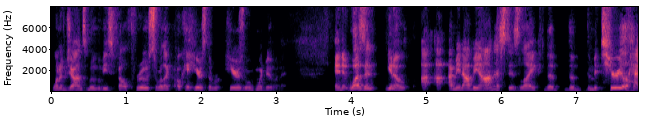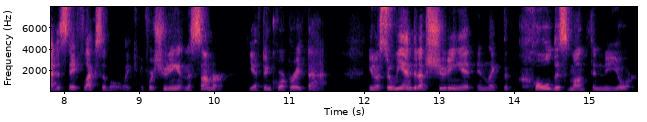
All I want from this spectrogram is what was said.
One of john's movies fell through. So we're like okay here's the here's when we're doing it. And it wasn't you know I, I mean i'll be honest is like the, the the material had to stay flexible. Like if we're shooting it in the summer you have to incorporate that. You know so we ended up shooting it in like the coldest month in new york.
